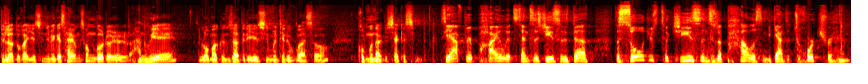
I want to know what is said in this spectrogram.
빌라도가 예수님에게 사형 선고를 한 후에 로마 군사들이 예수님을 데리고 가서 고문하기 시작했습니다. See, after Pilate sentenced Jesus to death, the soldiers took Jesus into the palace and began to torture him.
